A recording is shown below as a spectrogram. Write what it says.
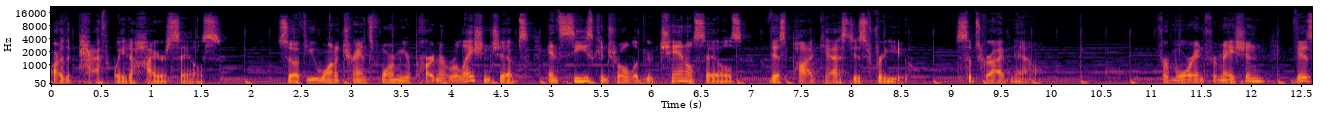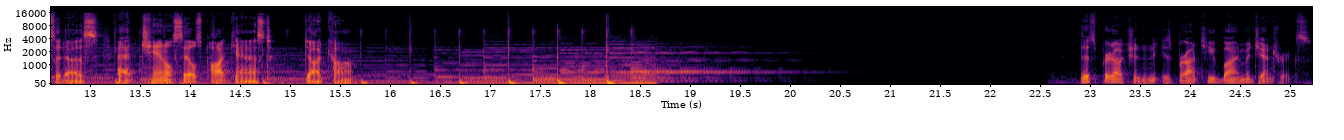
are the pathway to higher sales. So if you want to transform your partner relationships and seize control of your channel sales, this podcast is for you. Subscribe now. For more information, visit us at channelsalespodcast.com. This production is brought to you by Magentrix.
